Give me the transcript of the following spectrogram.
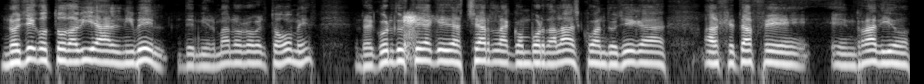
No llego todavía al nivel de mi hermano Roberto Gómez. Recuerde usted aquella charla con Bordalás cuando llega al Getafe en radio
